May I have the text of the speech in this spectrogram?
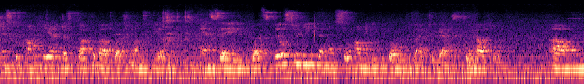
chance to come here and just talk about what you want to build and say what skills you need and also how many people would like to get to help you. Um,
